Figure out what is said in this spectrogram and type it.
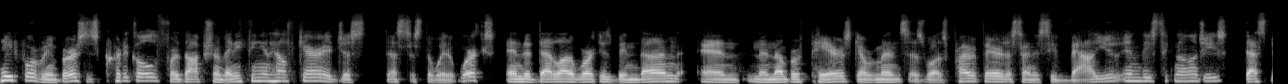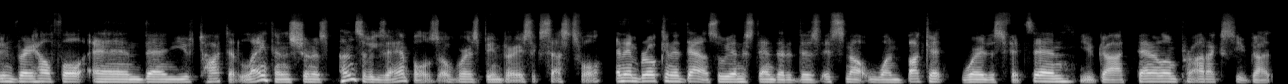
paid for reimbursed is critical for adoption of anything in healthcare. It just that's just the way it works. And that, that a lot of work has been done and the number of payers governments as well as private payers are starting to see value in these technologies. That's been very helpful. And then you've talked at length and shown us tons of examples of where it's been very successful and then broken it down. So we understand that it is, it's not one bucket where this fits in. You've got standalone products you've got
